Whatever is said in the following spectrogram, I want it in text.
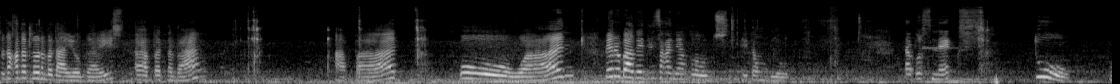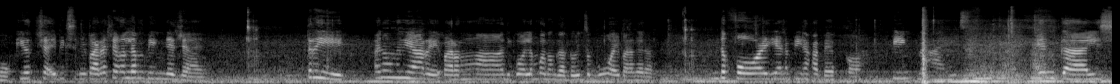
So, nakatatlo na ba tayo, guys? Apat na ba? Apat. Oh, one. Pero bagay din sa kanyang clothes, itong blue. Tapos next, two. Oh, cute siya. Ibig sabihin, para siyang lambing niya dyan. Three. Anong nangyari? Parang ah, di ko alam kung anong gagawin sa buhay. Parang gano'n. The four, yan ang pinaka-bet ko. Pink na eyes. And guys,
